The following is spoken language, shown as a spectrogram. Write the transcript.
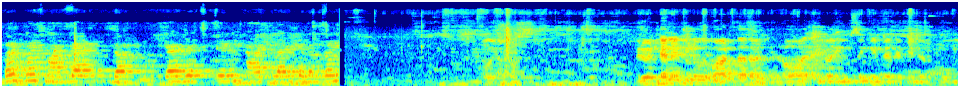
But my smart gadgets can act like electronic. మీరు ఇంటర్నెట్లో వాడతారా? అంటే how you are using internet in home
